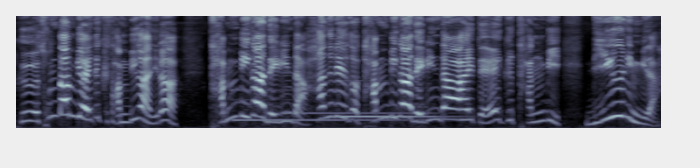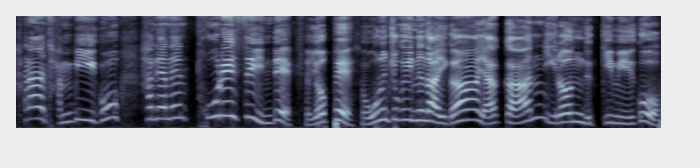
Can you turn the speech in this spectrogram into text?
그 손담비 할 때 그 단비가 아니라 단비가 내린다. 하늘에서 단비가 내린다 할 때 그 단비 니은입니다. 하나는 단비이고 하나는 토레스인데 옆에 오른쪽에 있는 아이가 약간 이런 느낌이고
